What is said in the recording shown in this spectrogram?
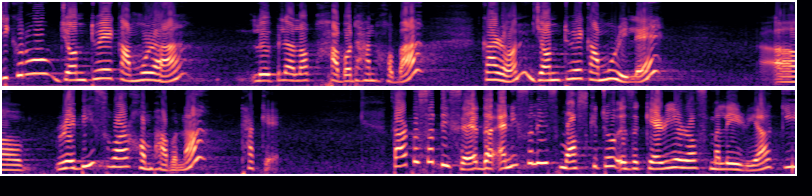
যিকোনো জন্তুৱে কামোৰা লৈ পেলাই অলপ সাৱধান হ'বা। কাৰণ জন্তুৱে কামুৰিলে ৰেবিজ হোৱাৰ সম্ভাৱনা থাকে। তাৰপিছত দিছে the anopheles mosquito is a carrier of malaria keep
